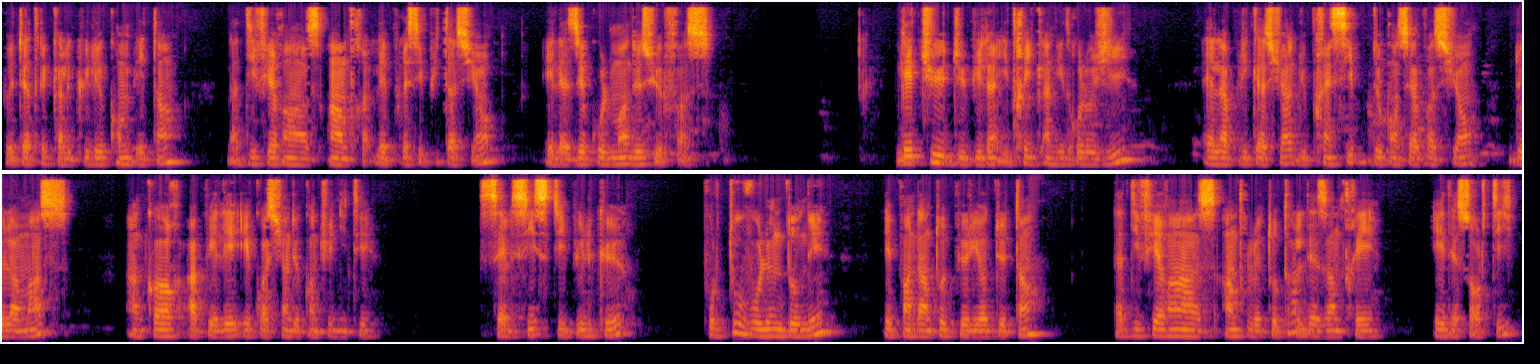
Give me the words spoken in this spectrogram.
peut être calculée comme étant la différence entre les précipitations et les écoulements de surface. L'étude du bilan hydrique en hydrologie est l'application du principe de conservation de la masse, encore appelé équation de continuité. Celle-ci stipule que, pour tout volume donné et pendant toute période de temps, la différence entre le total des entrées et des sorties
